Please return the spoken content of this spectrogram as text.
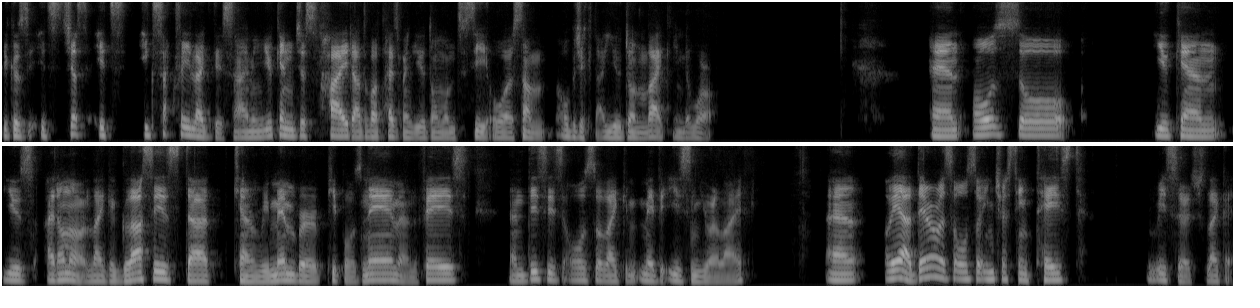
because it's just, it's exactly like this. I mean, you can just hide advertisement you don't want to see or some object that you don't like in the world. And also you can use, I don't know, like glasses that can remember people's name and face. And this is also like maybe ease in your life. And oh yeah, there was also interesting taste research. Like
